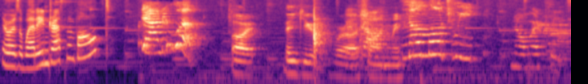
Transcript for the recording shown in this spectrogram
There was a wedding dress involved. Daddy, look. Alright, thank you for uh, showing me. No more treats. No more treats.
